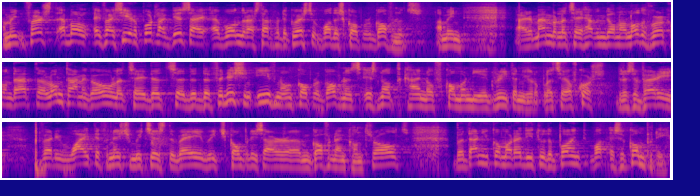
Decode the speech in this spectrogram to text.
I mean, first of all, if I see a report like this, I, I wonder, I start with the question what is corporate governance? I mean, I remember, let's say, having done a lot of work on that a long time ago, let's say that uh, the definition, even on corporate governance, is not kind of commonly agreed in Europe. Let's say, of course, there's a very, very wide definition, which is the way which companies are um, governed and controlled. But then you come already to the point what is a company?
